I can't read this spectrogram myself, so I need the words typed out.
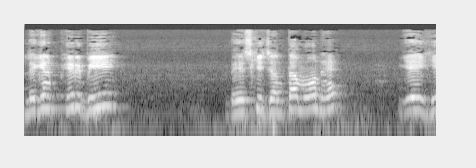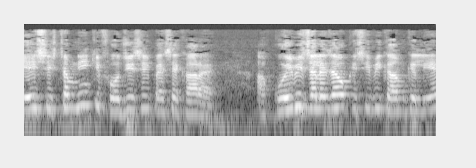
लेकिन फिर भी देश की जनता मौन है। ये ये सिस्टम नहीं कि फौजी से पैसे खा रहा है। आप कोई भी चले जाओ किसी भी काम के लिए,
